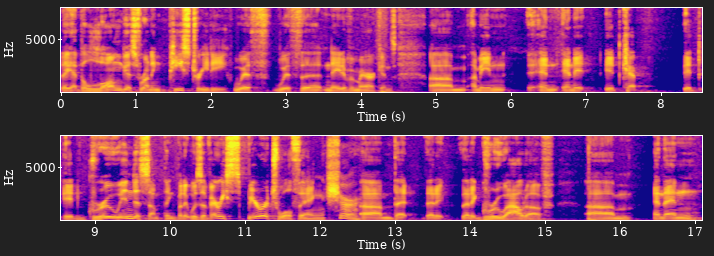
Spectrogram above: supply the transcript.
They had the longest running peace treaty with with the Native Americans. Um, I mean, and and it it kept. It, it grew into something, but it was a very spiritual thing Sure. um, that that it that it grew out of, um, and then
